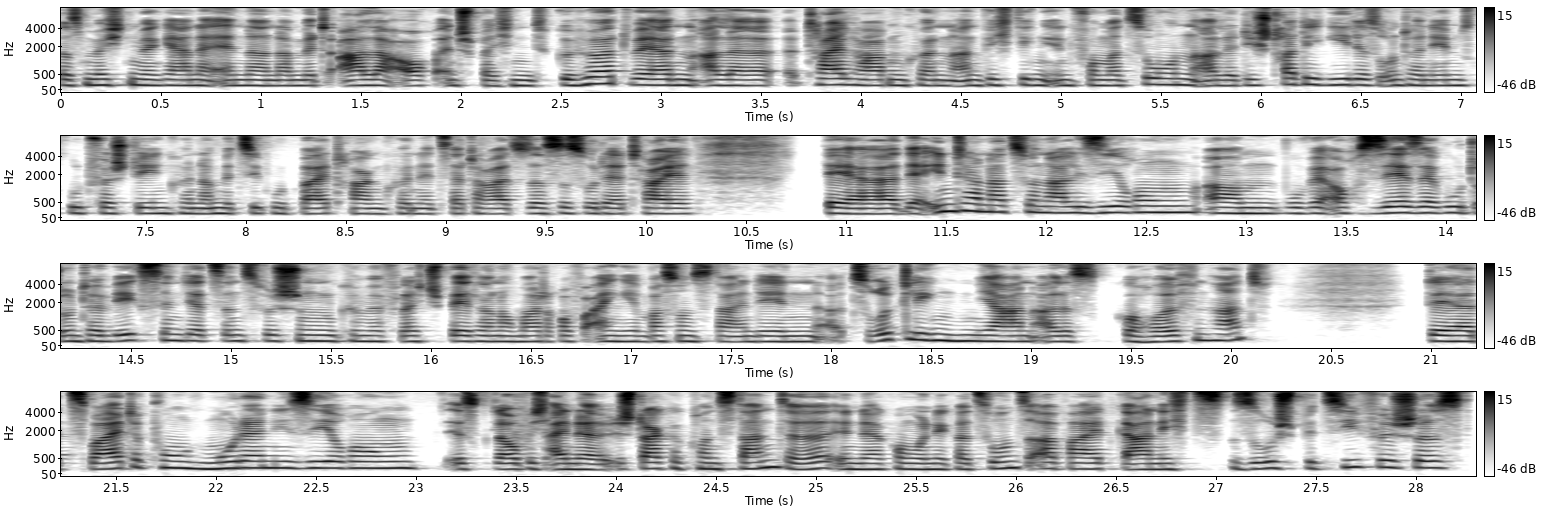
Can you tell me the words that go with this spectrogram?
das möchten wir gerne ändern, damit alle auch entsprechend gehört werden, alle teilhaben können an wichtigen Informationen, alle die Strategie des Unternehmens gut verstehen können, damit sie gut beitragen können etc. Also das ist so der Teil, der, der Internationalisierung, ähm, wo wir auch sehr, sehr gut unterwegs sind jetzt inzwischen, können wir vielleicht später nochmal darauf eingehen, was uns da in den äh, zurückliegenden Jahren alles geholfen hat. Der zweite Punkt, Modernisierung, ist, glaube ich, eine starke Konstante in der Kommunikationsarbeit, gar nichts so Spezifisches.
